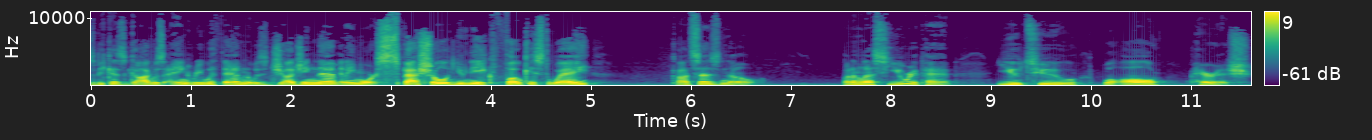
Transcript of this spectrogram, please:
It because God was angry with them and was judging them in a more special, unique, focused way? God says no. But unless you repent, you too will all perish.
